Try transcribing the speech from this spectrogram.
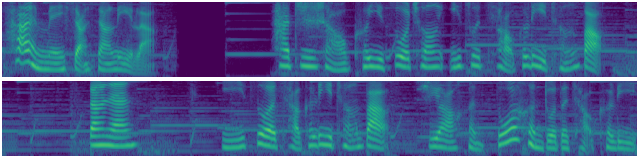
太没想象力了。它至少可以做成一座巧克力城堡。当然，一座巧克力城堡需要很多很多的巧克力。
